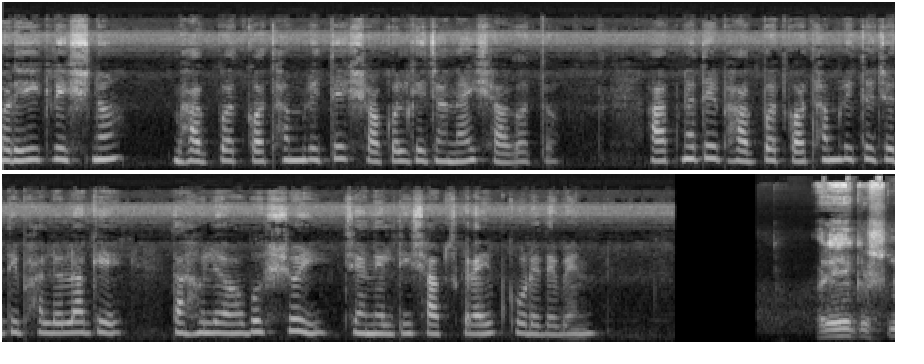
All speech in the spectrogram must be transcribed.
হরে কৃষ্ণ, ভাগবত কথামৃতে সকলকে জানাই স্বাগত। আপনাদের ভাগবত কথামৃত যদি ভালো লাগে, তাহলে অবশ্যই চ্যানেলটি সাবস্ক্রাইব করে দেবেন। হরে কৃষ্ণ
